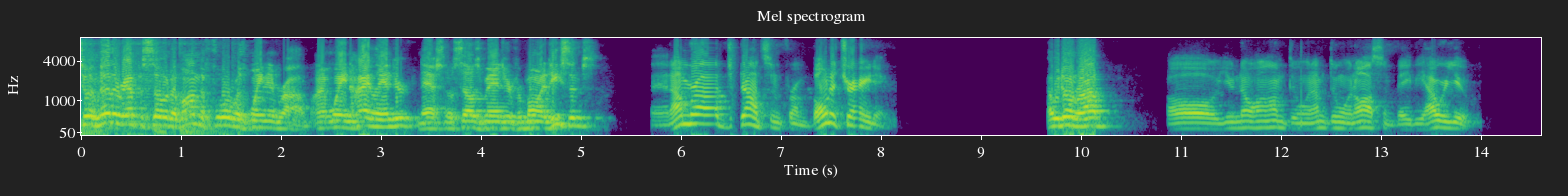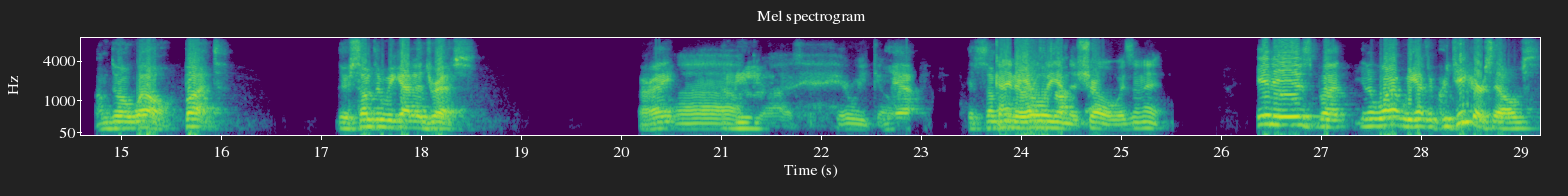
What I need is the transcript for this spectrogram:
to another episode of On the Floor with Wayne and Rob. I'm Wayne Highlander, National Sales Manager for Bona Adhesives. And I'm Rob Johnson from Bona Training. How we doing, Rob? Oh, you know how I'm doing. I'm doing awesome, baby. How are you? I'm doing well, but there's something we got to address. All right? Oh, mean- God. Here we go. Yeah, it's something Kind of we have to early in the about. show, isn't it? It is, but you know what? We have to critique ourselves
